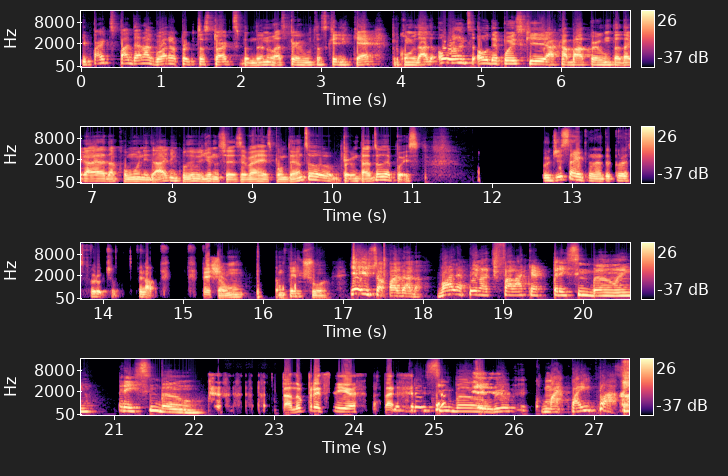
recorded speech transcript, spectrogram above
e participar dela agora no Perguntas Tortas, mandando as perguntas que ele quer pro convidado, ou antes ou depois que acabar a pergunta da galera da comunidade. Inclusive, Dino, você, você vai responder antes ou perguntar antes ou depois? O de sempre, né? Depois por último. Final. Fechou. Então, então fechou. E é isso, rapaziada. Vale a pena te falar que é precinho bom, hein? Precinho bom. Tá no precinho. Tá... Precinho bom, viu? Mas com a inflação eu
